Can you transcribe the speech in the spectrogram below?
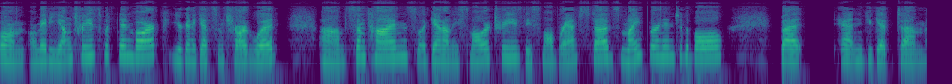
um, or maybe young trees with thin bark, you're going to get some charred wood. Um, sometimes, again, on these smaller trees, these small branch studs might burn into the bole, but and you get, um,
